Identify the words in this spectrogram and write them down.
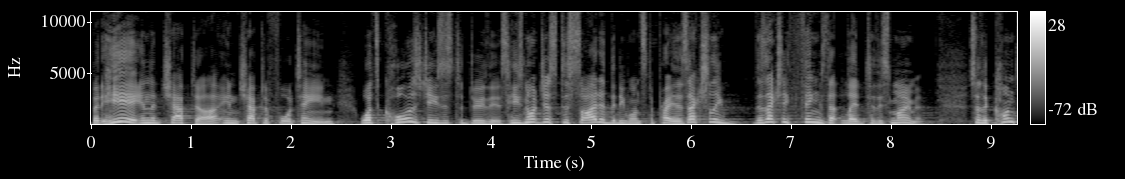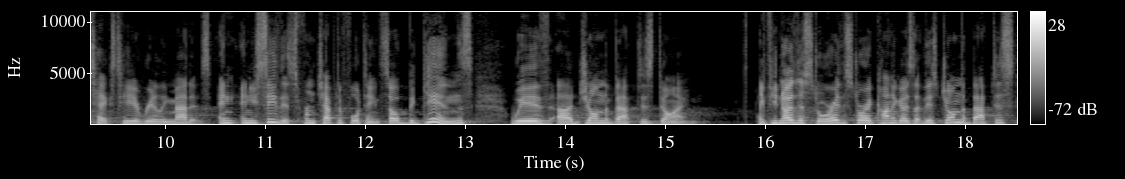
But here in the chapter, in chapter 14, what's caused Jesus to do this, he's not just decided that he wants to pray. There's actually, there's actually things that led to this moment. So the context here really matters. And, and you see this from chapter 14. So it begins with uh, John the Baptist dying. If you know the story, the story kind of goes like this John the Baptist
